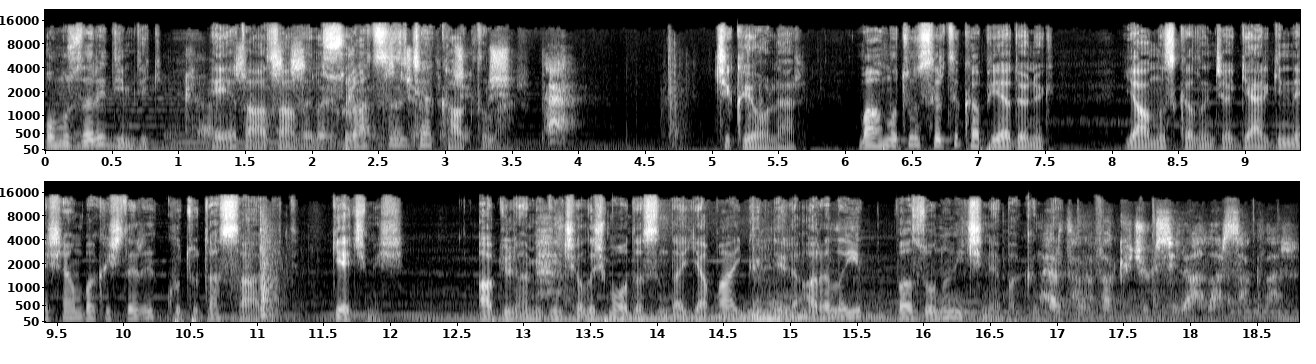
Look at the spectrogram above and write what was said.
Omuzları dimdik. Heyet azaları suratsızca kalktılar. Çıkıyorlar. Mahmut'un sırtı kapıya dönük. Yalnız kalınca gerginleşen bakışları kutuda sabit. Geçmiş. Abdülhamid'in çalışma odasında yapay gülleri aralayıp vazonun içine bakın. Her tarafa küçük silahlar saklar.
